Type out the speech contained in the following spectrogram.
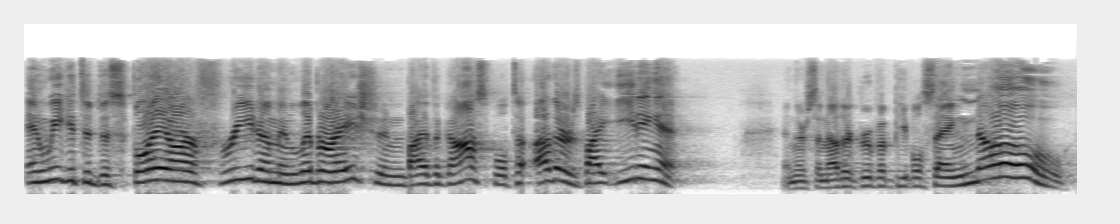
And we get to display our freedom and liberation by the gospel to others by eating it. And there's another group of people saying, no,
